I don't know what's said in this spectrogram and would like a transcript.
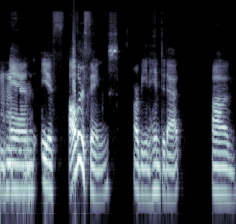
Mm-hmm. And if other things are being hinted at, um,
